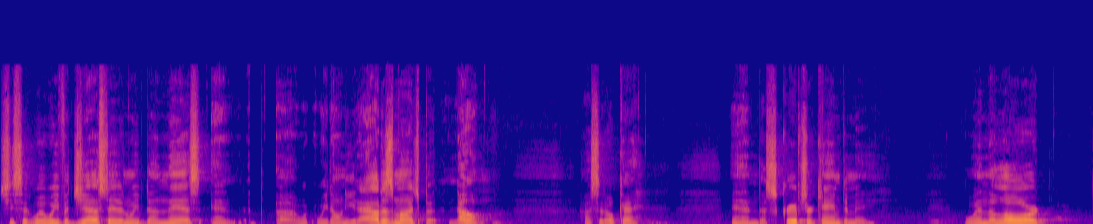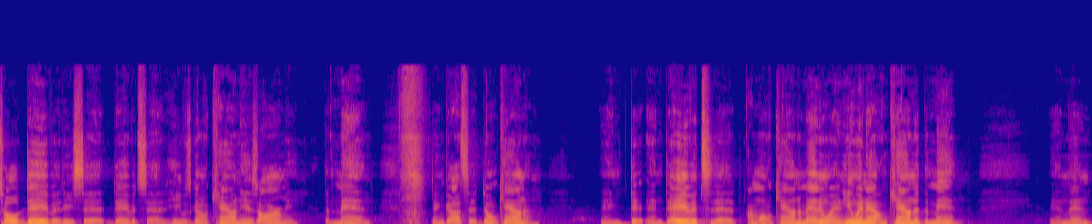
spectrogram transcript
She said, Well, we've adjusted and we've done this, and uh, we don't eat out as much, but no. I said, Okay. And the scripture came to me. When the Lord told David, he said, David said he was going to count his army, the men. And God said, Don't count them. And, and David said, I'm going to count them anyway. And he went out and counted the men. And then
